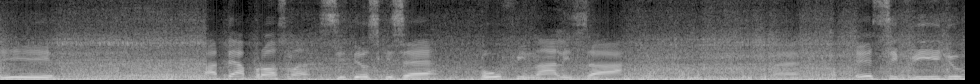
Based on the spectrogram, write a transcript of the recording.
e até a próxima, se Deus quiser, vou finalizar né, esse vídeo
